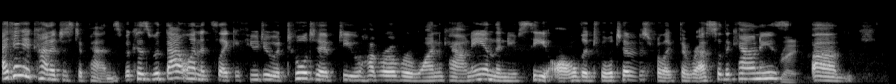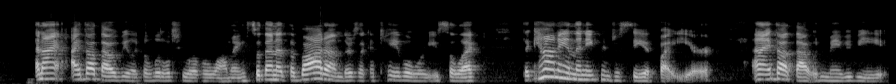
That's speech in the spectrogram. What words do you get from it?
I think it kind of just depends because with that one, it's like if you do a tooltip, do you hover over one county and then you see all the tooltips for like the rest of the counties? Right. Um, and I, I thought that would be like a little too overwhelming. So then at the bottom, there's like a table where you select the county and then you can just see it by year. And I thought that would maybe be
